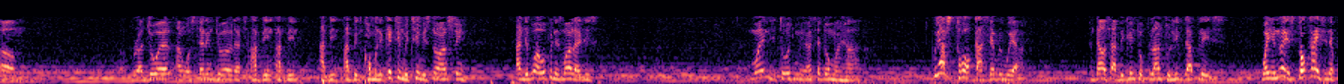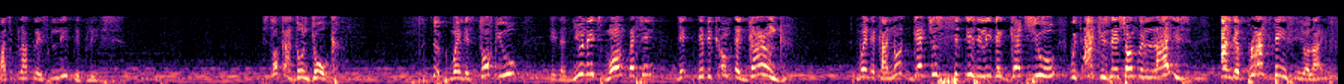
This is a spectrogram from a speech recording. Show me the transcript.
um, Brother Joel and was telling Joel that I've been, I've been, I've been, I've been communicating with him, he's not answering. And the boy opened his mouth like this. When he told me, I said, Oh my heart. We have stalkers everywhere. And that was how I began to plan to leave that place. When you know a stalker is in a particular place, leave the place. Stalkers don't joke. Look, when they stalk you, it's a unit, one person, they, they become a gang. When they cannot get you easily, they get you with accusations, with lies and they plant things in your life.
